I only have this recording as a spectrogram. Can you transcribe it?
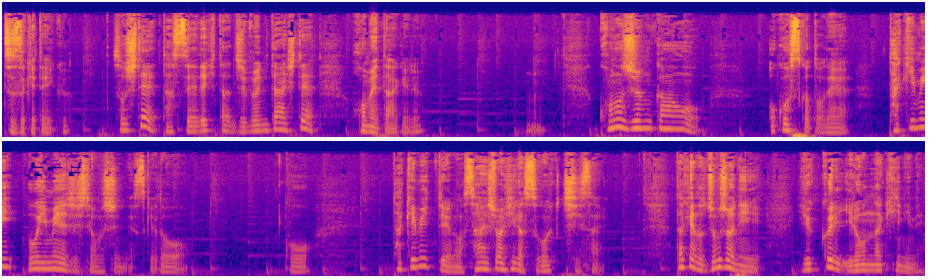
続けていく。そして達成できた自分に対して褒めてあげる。うん、この循環を起こすことで焚き火をイメージしてほしいんですけど、こう、焚き火っていうのは最初は火がすごく小さい。だけど徐々にゆっくりいろんな木にね、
